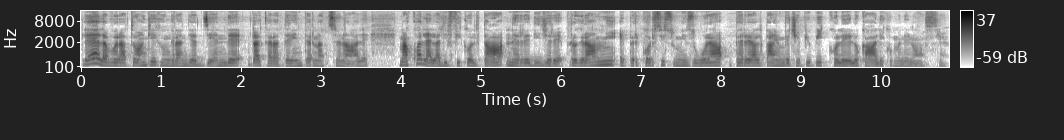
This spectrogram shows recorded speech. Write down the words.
Lei ha lavorato anche con grandi aziende dal carattere internazionale, ma qual è la difficoltà nel redigere programmi e percorsi su misura per realtà invece più piccole e locali come le nostre?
